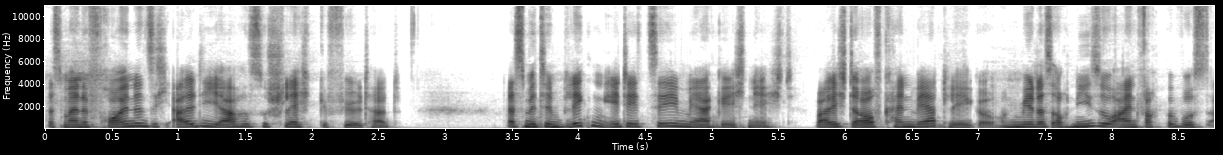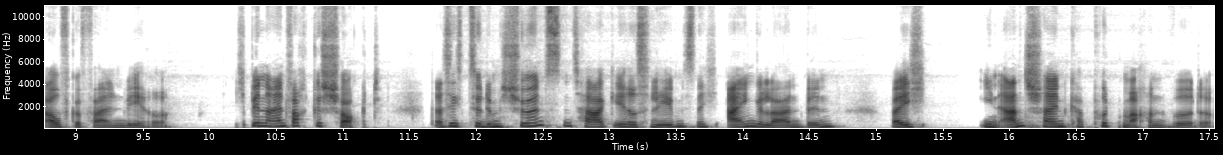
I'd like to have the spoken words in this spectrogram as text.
dass meine Freundin sich all die Jahre so schlecht gefühlt hat. Das mit den Blicken etc. merke ich nicht, weil ich darauf keinen Wert lege und mir das auch nie so einfach bewusst aufgefallen wäre. Ich bin einfach geschockt, dass ich zu dem schönsten Tag ihres Lebens nicht eingeladen bin, weil ich ihn anscheinend kaputt machen würde.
